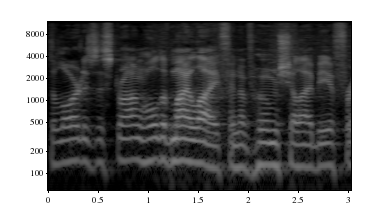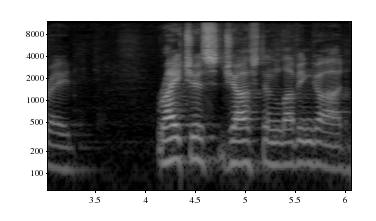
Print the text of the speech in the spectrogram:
The Lord is the stronghold of my life, and of whom shall I be afraid? Righteous, just, and loving God,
